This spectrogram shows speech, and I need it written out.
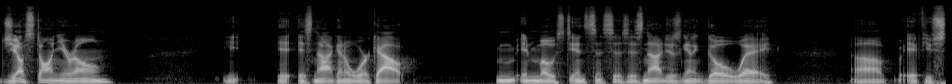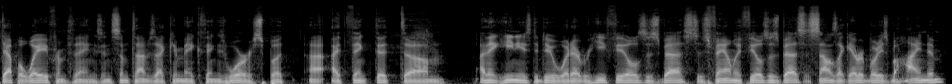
just on your own, it's not going to work out in most instances. It's not just going to go away uh, if you step away from things, and sometimes that can make things worse. But uh, I think that um, I think he needs to do whatever he feels is best. His family feels is best. It sounds like everybody's behind him,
